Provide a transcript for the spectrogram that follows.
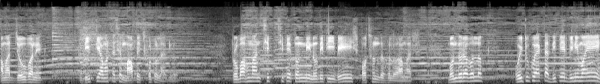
আমার যৌবনে দ্বীপটি আমার কাছে মাপে ছোট লাগল। প্রবাহমান ছিপছিপে তন্নি নদীটি বেশ পছন্দ হলো আমার। বন্ধুরা বলল, ওইটুকু একটা দ্বীপের বিনিময়ে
